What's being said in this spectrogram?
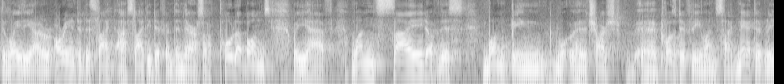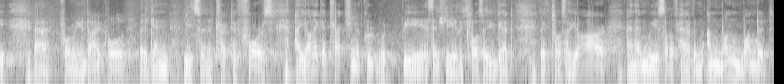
the way they are oriented is slight, are slightly different. And there are sort of polar bonds where you have one side of this bond being uh, charged uh, positively, one side negatively, uh, forming a dipole that again leads to an attractive force. Ionic attraction would be essentially the closer you get, the closer you are. And then we sort of have an non-bonded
